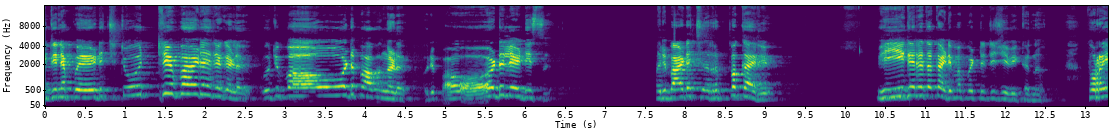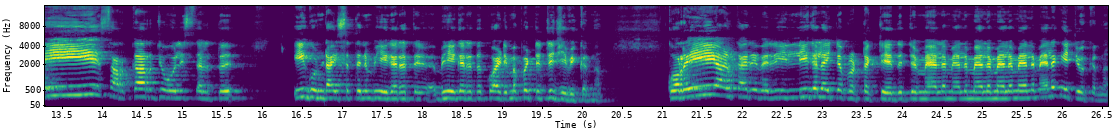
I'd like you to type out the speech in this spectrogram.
ഇതിനെ പേടിച്ചിട്ട് ഒരുപാട് ഇരകൾ ഒരുപാട് പാവങ്ങൾ ഒരുപാട് ലേഡീസ് ഒരുപാട് ചെറുപ്പക്കാര് ഭീകരത കടിമപ്പെട്ടിട്ട് ജീവിക്കുന്നു. കുറേ സർക്കാർ ജോലി സ്ഥലത്ത് ഈ ഗുണ്ടായിസത്തിനും ഭീകരത്തിന് ഭീകരതക്കും അടിമപ്പെട്ടിട്ട് ജീവിക്കുന്നു. കുറേ ആൾക്കാർ ഇവർ ഇല്ലീഗലായിട്ട് പ്രൊട്ടക്റ്റ് ചെയ്തിട്ട് മേലെ മേലെ മേലെ മേലെ മേലെ മേലെ കയറ്റി വെക്കുന്നു.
